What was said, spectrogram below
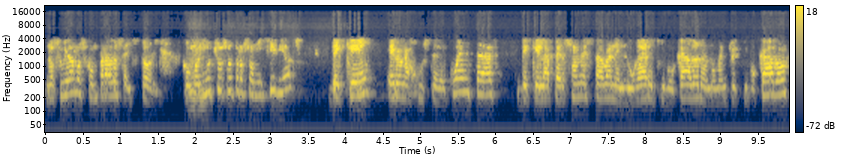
nos hubiéramos comprado esa historia, como en muchos otros homicidios, de que era un ajuste de cuentas, de que la persona estaba en el lugar equivocado, en el momento equivocado.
